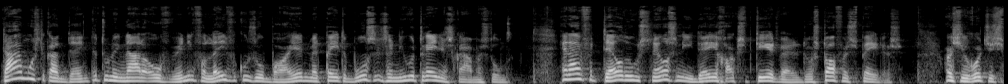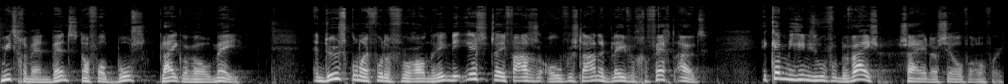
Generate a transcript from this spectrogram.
Daar moest ik aan denken toen ik na de overwinning van Leverkusen op Bayern met Peter Bos in zijn nieuwe trainingskamer stond. En hij vertelde hoe snel zijn ideeën geaccepteerd werden door staf en spelers. Als je Roger Smit gewend bent, dan valt Bos blijkbaar wel mee. En dus kon hij voor de verandering de eerste twee fases overslaan en bleef een gevecht uit. Ik heb me hier niet hoeven bewijzen, zei hij daar zelf over.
